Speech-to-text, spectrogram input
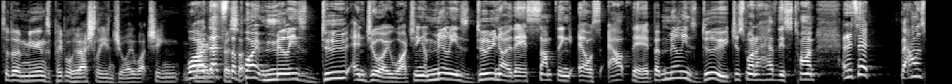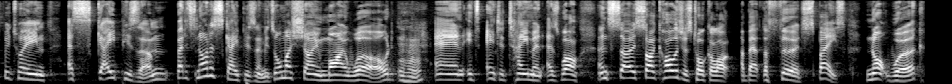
to the millions of people who actually enjoy watching? Well, Married at that's the Sight? point. Millions do enjoy watching, and millions do know there's something else out there, but millions do just want to have this time. And it's that balance between escapism, but it's not escapism. It's almost showing my world Mm-hmm. and it's entertainment as well. And so psychologists talk a lot about the third space, not work.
